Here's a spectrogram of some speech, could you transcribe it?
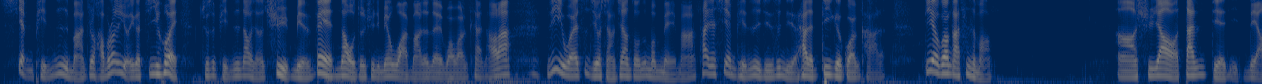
限平日嘛，就好不容易有一个机会，就是平日，那我想去免费，那我就去里面玩嘛，对不对？玩玩看好啦。你以为事情有想象中那么美吗？它已经限平日已经是你的它的第一个关卡了。第二个关卡是什么？啊、需要单点饮料。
